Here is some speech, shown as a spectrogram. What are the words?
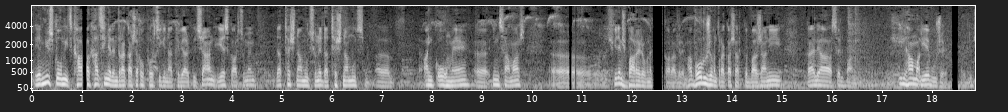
Եվ մյուս կողմից քաղաքացին էլ ընդրակաշախով փորձի գնա քվեարկության, ես կարծում եմ դա թշնամություն է, դա թշնամուց այն կողմ է ինձ համար չգիտեմ ինչ բարերով նկարագրեմ, հա, որ ուժը ընտրակաշարք կբաժանի, կարելի է ասել բան Իլհամ Ալիև ուժ է, ինչ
